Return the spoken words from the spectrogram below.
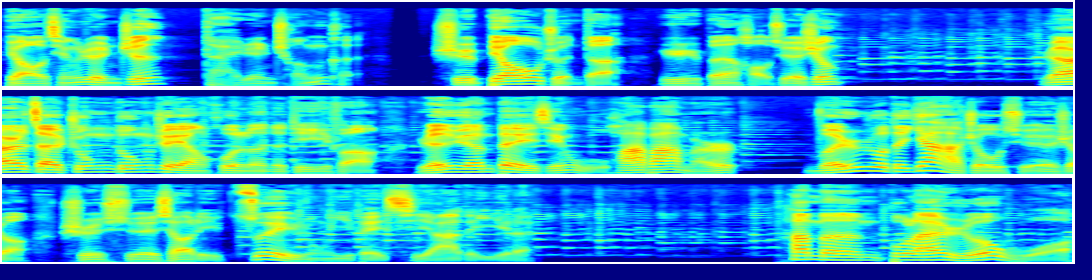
表情认真，待人诚恳，是标准的日本好学生。然而，在中东这样混乱的地方，人员背景五花八门。文弱的亚洲学生是学校里最容易被欺压的一类。他们不来惹我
